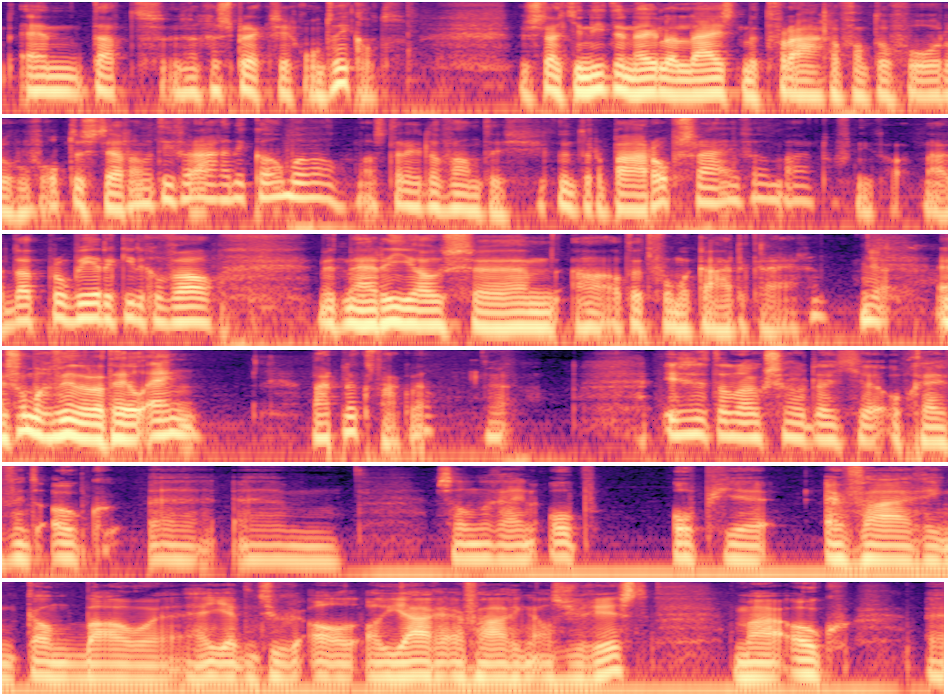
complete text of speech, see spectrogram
En dat een gesprek zich ontwikkelt. Dus dat je niet een hele lijst met vragen van tevoren hoeft op te stellen. Want die vragen die komen wel als het relevant is. Je kunt er een paar opschrijven, maar het hoeft niet. Nou, dat probeer ik in ieder geval met mijn Rio's eh, altijd voor elkaar te krijgen. Ja. En sommigen vinden dat heel eng, maar het lukt vaak wel. Is het dan ook zo dat je op een gegeven moment ook, ehm, Sanderijn, op, op je ervaring kan bouwen? Je hebt natuurlijk al, al jaren ervaring als jurist, maar ook eh,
